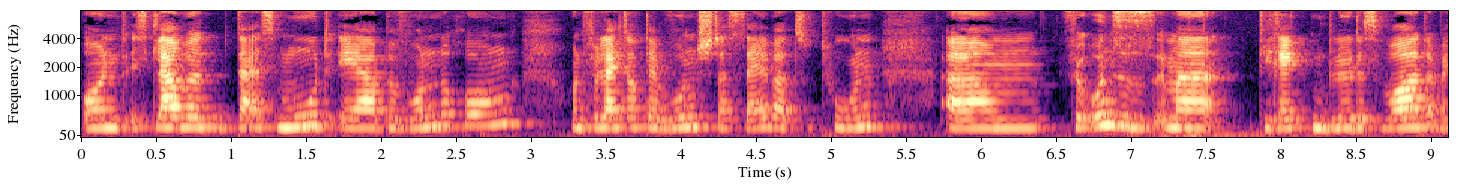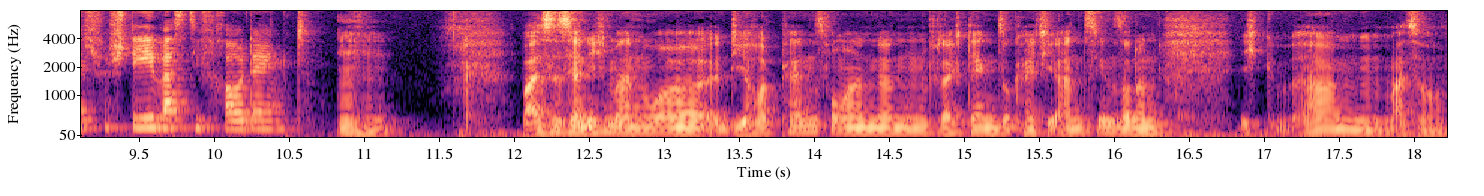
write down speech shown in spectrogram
Und ich glaube, da ist Mut eher Bewunderung und vielleicht auch der Wunsch, das selber zu tun. Ähm, für uns ist es immer direkt ein blödes Wort, aber ich verstehe, was die Frau denkt. Mhm. Weil es ist ja nicht mal nur die Hotpants, wo man dann vielleicht denkt, so kann ich die anziehen, sondern ich, ähm, also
